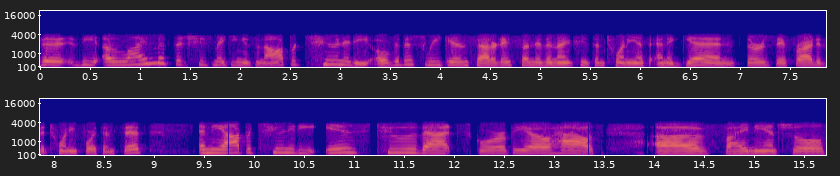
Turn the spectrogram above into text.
the the alignment that she's making is an opportunity over this weekend, Saturday, Sunday, the 19th and 20th, and again Thursday, Friday, the 24th and 5th and the opportunity is to that Scorpio house of financial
